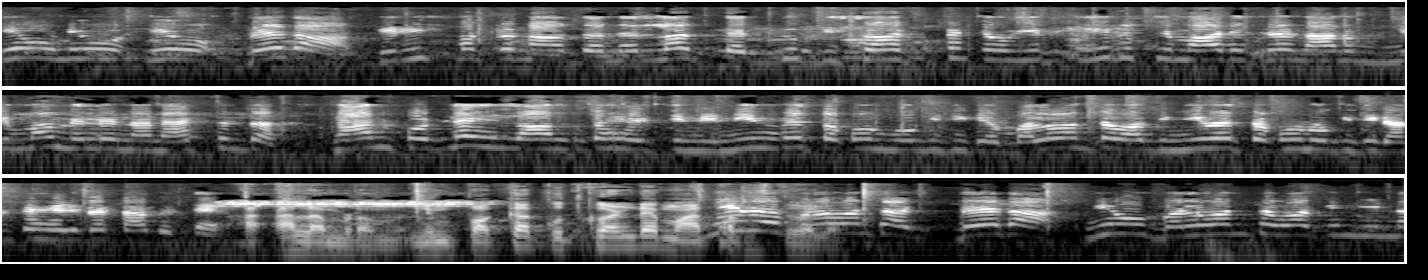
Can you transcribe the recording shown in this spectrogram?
ನೀವು ನೀವು ನೀವು ಬೇಡ. ಗಿರೀಶ್ ಮಟನ್ ಅದನ್ನೆಲ್ಲ ತೆಗೆದು ಬಿಸಾಕಿ ನೀವು ಈ- ಈ ರೀತಿ ಮಾಡಿದ್ರೆ ನಾನು ನಿಮ್ಮ ಮೇಲೆ ನಾನು ಆಕ್ಷನ್ ನಾನು ಕೊಡ್ಲೇ ಇಲ್ಲ ಅಂತ ಹೇಳ್ತೀನಿ. ನೀವೇ ತಗೊಂಡ್ ಹೋಗಿದ್ದೀರಿ. ಬಲವಂತವಾಗಿ ನೀವೇ ತಗೊಂಡ್ ಹೋಗಿದ್ದೀರಿ ಅಂತ ಹೇಳ್ಬೇಕಾಗುತ್ತೆ. ಅ- ಅಲ್ಲ ಮೇಡಮ್ ನಿಮ್ ಪಕ್ಕ ಕುತ್ಕೊಂಡೇ ನೀವೇ ಮಾತಾಡ್ತೀವಲ್ಲ ಬಲವಂತ ಬೇಡ. ನೀವು ಬಲವಂತವಾಗಿ ನಿನ್ನ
